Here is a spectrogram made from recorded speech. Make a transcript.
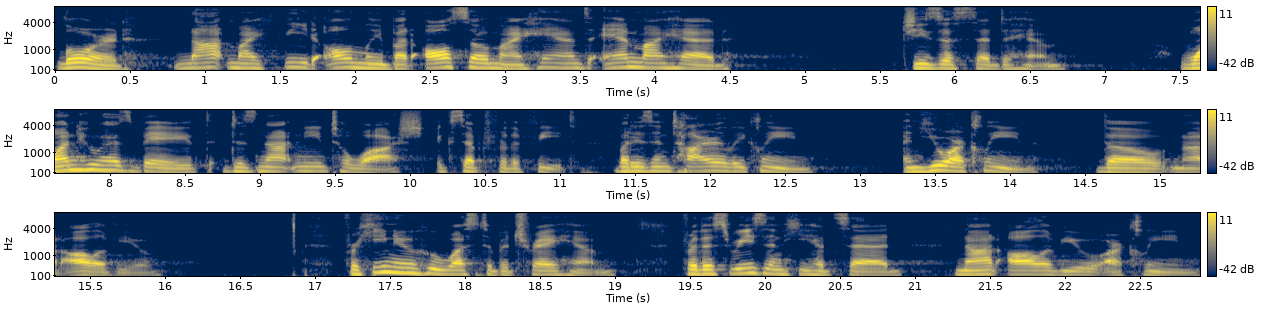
Lord, not my feet only, but also my hands and my head. Jesus said to him, One who has bathed does not need to wash except for the feet but is entirely clean, and you are clean, though not all of you. For he knew who was to betray him. For this reason he had said, Not all of you are clean.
